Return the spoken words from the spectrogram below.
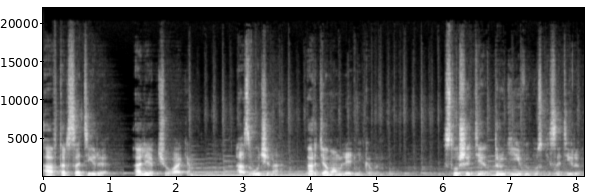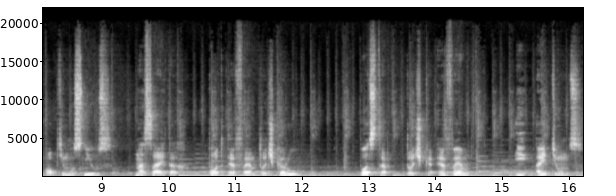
Автор сатиры Олег Чувакин. Озвучено Артемом Ледниковым. Слушайте другие выпуски сатиры Optimus News на сайтах podfm.ru, podster.fm и iTunes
